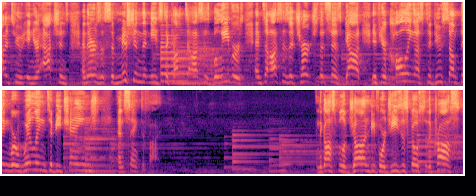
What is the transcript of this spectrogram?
attitude, in your actions. And there is a submission that needs to come to us as believers and to us as a church that says, God, if you're calling us to do something, we're willing to be changed and sanctified. In the Gospel of John, before Jesus goes to the cross,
